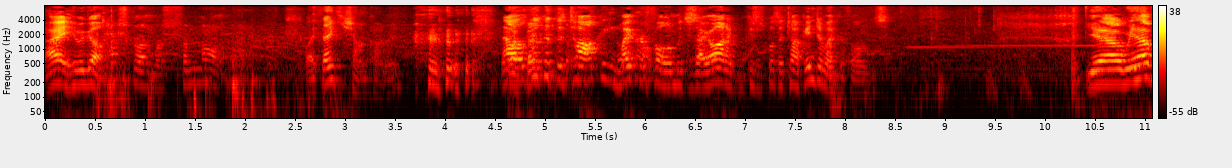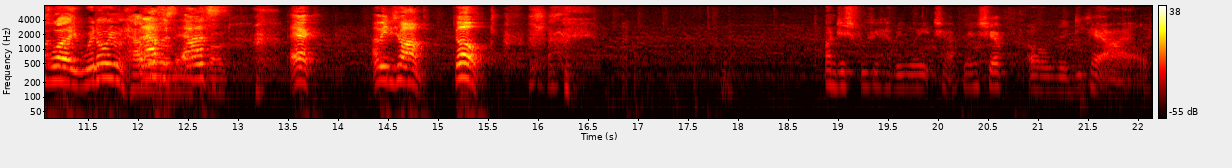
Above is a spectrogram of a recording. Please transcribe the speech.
All right, here we go. Test run was phenomenal. Why, thank you, Sean Connery. Now Well, look at the talking microphone, which is ironic because you're supposed to talk into microphones. Yeah, we have like we don't even have. And our that's own just- that's- microphone. Eric, I mean Tom, go. Undisputed Heavyweight Championship of the DK Isles.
